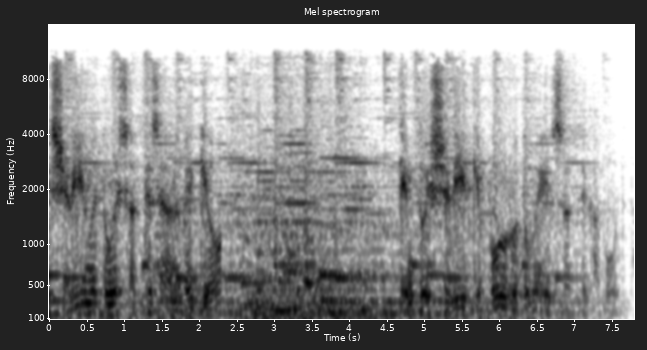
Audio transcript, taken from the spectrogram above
इस शरीर में तुम्हें सत्य से अनभिज्ञ हो किंतु इस शरीर के पूर्व तुम्हें इस सत्य का बोध था।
